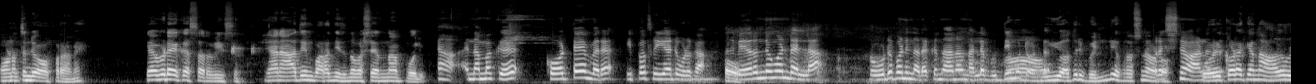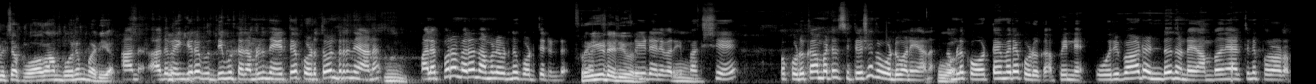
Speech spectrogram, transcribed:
ഓണത്തിന്റെ ഓഫറാണ് എവിടെയൊക്കെ സർവീസ് ഞാൻ ആദ്യം പറഞ്ഞിരുന്നു പക്ഷെ എന്നാ പോലും. നമുക്ക് കോട്ടയം വരെ ഇപ്പൊ ഫ്രീ ആയിട്ട് കൊടുക്കാം. വേറെ വേറൊന്നും കൊണ്ടല്ല. റോഡ് പണി നടക്കുന്നതാണ് നല്ല ബുദ്ധിമുട്ടുണ്ട്. അയ്യോ അതൊരു വലിയ പ്രശ്നമാണ്? പ്രശ്നമാണ്. കോഴിക്കോടൊക്കെ എന്ന ആൾ വിളിച്ചാൽ പോകാൻ പോലും മടിയാ. അത് ഭയങ്കര ബുദ്ധിമുട്ടാണ് നമ്മൾ നേരത്തെ കൊടുത്തോണ്ടിരുന്നതാണ് മലപ്പുറം വരെ നമ്മൾ ഇവിടുന്ന് കൊടുത്തിട്ടുണ്ട്. ഫ്രീ ഡെലിവറി ഫ്രീ ഡെലിവറി പക്ഷേ ഇപ്പൊ കൊടുക്കാൻ പറ്റുന്ന സിറ്റുവേഷൻ റോഡ് പണിയാണ്. നമ്മൾ കോട്ടയം വരെ കൊടുക്കാം. പിന്നെ ഒരുപാട് ഉണ്ട് എന്നുണ്ടെങ്കിൽ അമ്പതിനായിരത്തിന് പുറ-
